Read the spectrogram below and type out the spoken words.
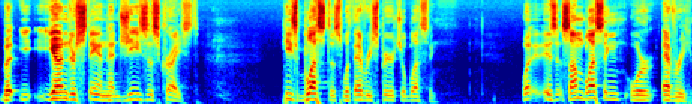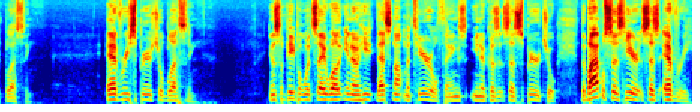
but y- you understand that Jesus Christ, He's blessed us with every spiritual blessing. What is it some blessing or every blessing? Every spiritual blessing. Know, some people would say, well, you know, he, that's not material things, you know, because it says spiritual. The Bible says here, it says every.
